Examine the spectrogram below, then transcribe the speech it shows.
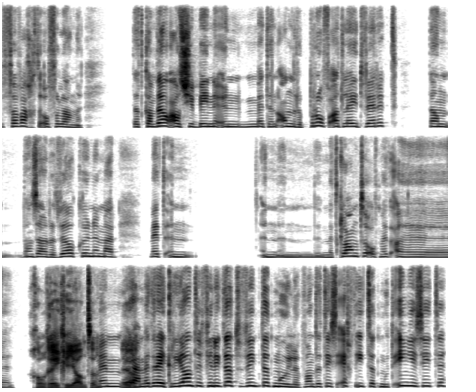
verwachten of verlangen. Dat kan wel als je binnen een, met een andere profatleet werkt, dan, dan zou dat wel kunnen, maar met, een, een, een met klanten of met. Uh, gewoon recreanten? Met, ja. ja. met recreanten vind ik, dat, vind ik dat moeilijk. Want het is echt iets dat moet in je zitten.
